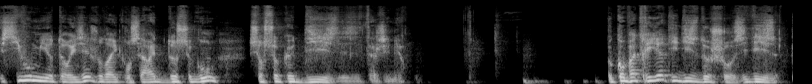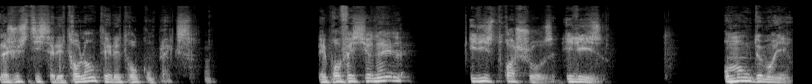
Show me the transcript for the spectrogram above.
Si vous m'y autorisez, je voudrais qu'on s'arrête deux secondes sur ce que disent les États généraux. Nos compatriotes, ils disent deux choses. Ils disent la justice, elle est trop lente et elle est trop complexe. Les professionnels, ils disent trois choses. Ils disent on manque de moyens.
